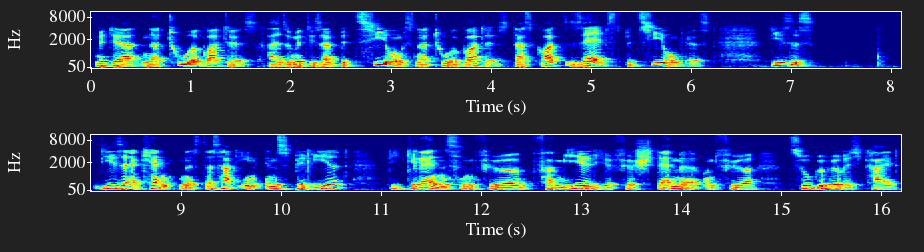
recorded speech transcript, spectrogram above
mit der Natur Gottes, also mit dieser Beziehungsnatur Gottes, dass Gott selbst Beziehung ist. Dieses, diese Erkenntnis, das hat ihn inspiriert, die Grenzen für Familie, für Stämme und für Zugehörigkeit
